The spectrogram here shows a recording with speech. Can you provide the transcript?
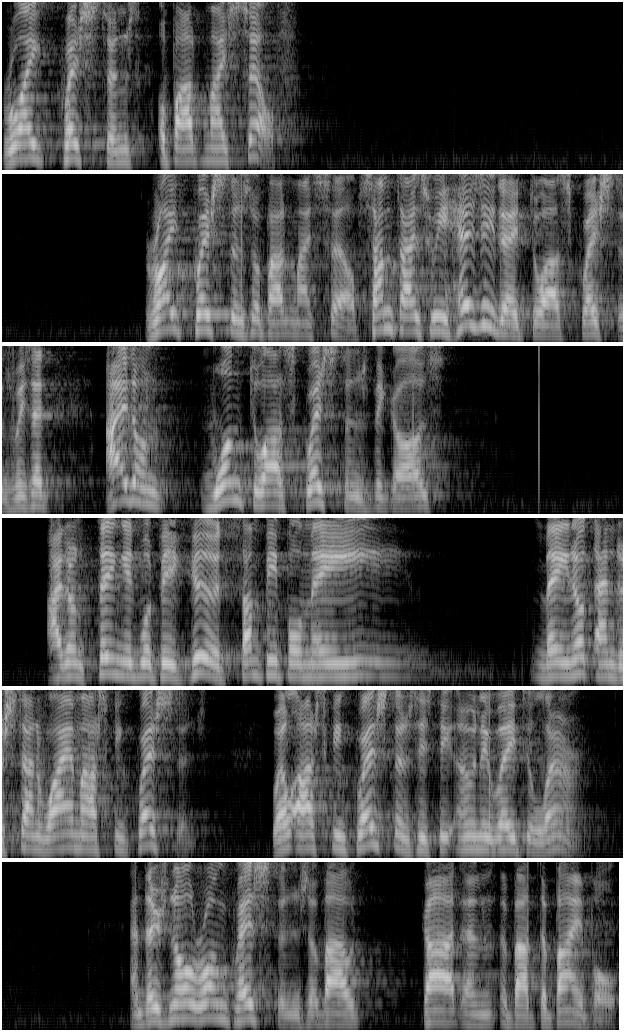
right questions about myself. Right questions about myself. Sometimes we hesitate to ask questions. We said, I don't want to ask questions because I don't think it would be good. Some people may, may not understand why I'm asking questions. Well, asking questions is the only way to learn. And there's no wrong questions about God and about the Bible.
